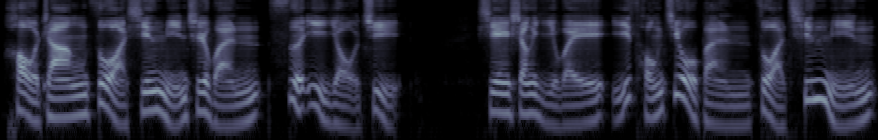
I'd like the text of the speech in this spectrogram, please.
后章作新民之文，似意有据。先生以为宜从旧本作亲民，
